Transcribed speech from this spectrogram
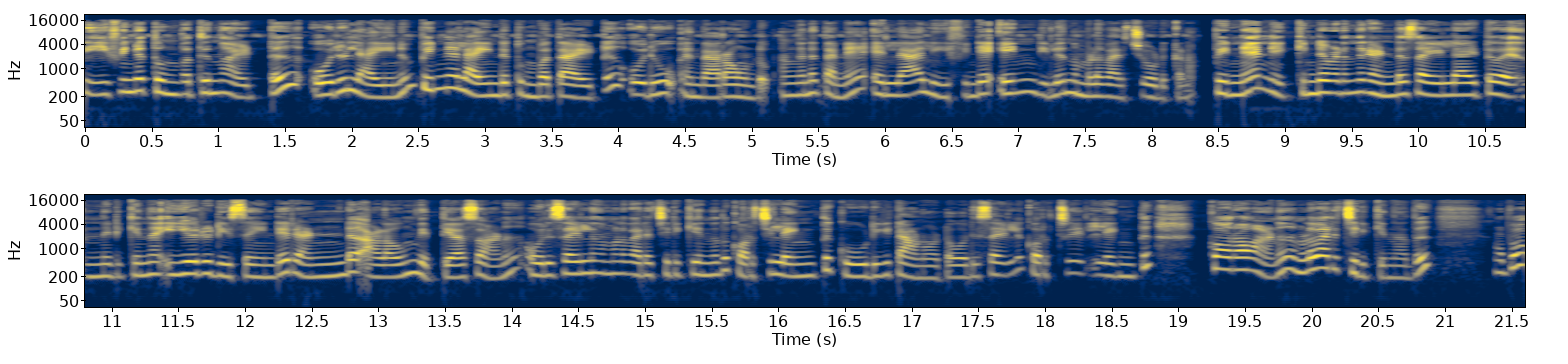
ലീഫിന്റെ തുമ്പത്തുനിന്നായിട്ട് ഒരു ലൈനും പിന്നെ ലൈനിന്റെ തുമ്പത്തായിട്ട് ഒരു എന്താ റൗണ്ടും അങ്ങനെ തന്നെ എല്ലാ ലീഫിന്റെ എൻഡിലും നമ്മൾ വരച്ചു കൊടുക്കണം. പിന്നെ നെക്കിന്റെ ഇവിടെ നിന്ന് രണ്ട് സൈഡിലായിട്ട് വന്നിരിക്കുന്ന ഈ ഒരു ഡിസൈനിന്റെ രണ്ട് അളവും വ്യത്യാസമാണ്. ഒരു സൈഡിൽ നമ്മൾ വരച്ചിരിക്കുന്നത് കുറച്ച് ലെങ്ത്ത് കൂടിയിട്ടാണ് കേട്ടോ. ഒരു സൈഡിൽ കുറച്ച് ലെങ്ത്ത് കുറവാണ് നമ്മൾ വരച്ചിരിക്കുന്നത്. അപ്പോൾ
